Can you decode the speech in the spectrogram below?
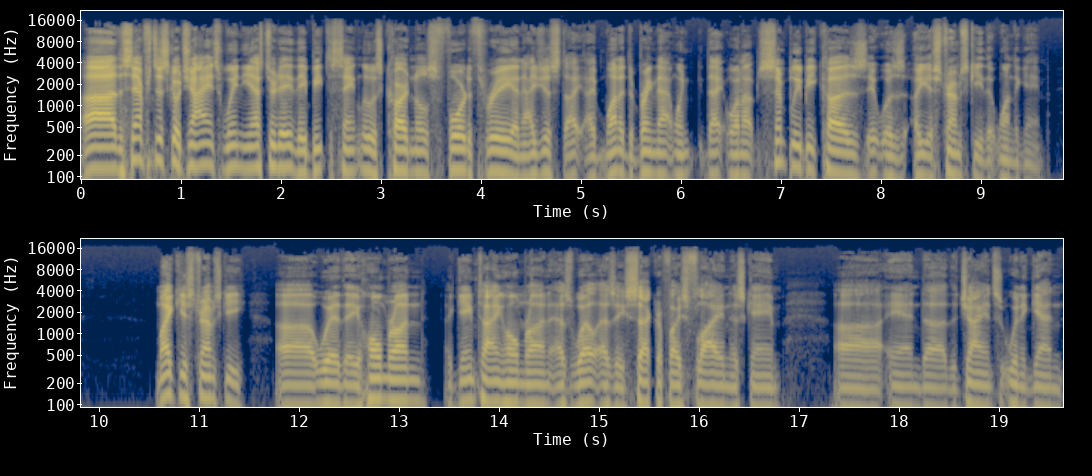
Uh, the San Francisco Giants win yesterday. They beat the St. Louis Cardinals four to three, and I just I, I wanted to bring that one that one up simply because it was a Yastrzemski that won the game. Mike Yastrzemski uh, with a home run, a game tying home run, as well as a sacrifice fly in this game, uh, and uh, the Giants win again.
